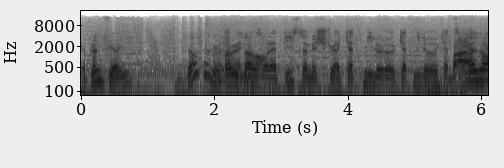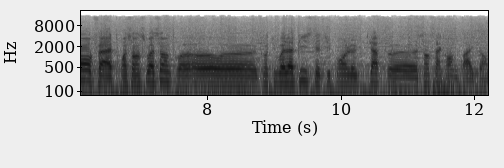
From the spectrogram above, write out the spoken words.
Il y a plein de ferries. C'est bizarre ça, Ouais, pas vu ça avant. sur la piste, mais je suis à 4000, euh, 4400. Bah non, enfin 360. euh, euh, quand tu vois la piste, tu prends le cap euh, 150 par exemple.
